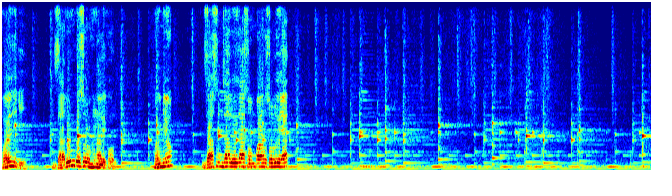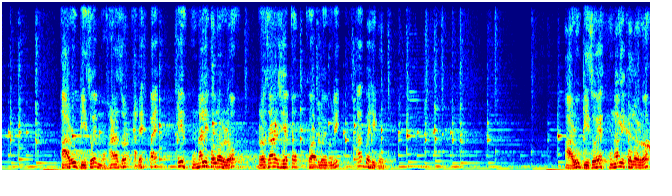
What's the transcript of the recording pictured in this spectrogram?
হয় নেকি? যাদুৰ গছৰ সোণালী ফল। সৈন্য যাচোন যা লৈ যা চম্পাৰ ওচৰলৈ ইয়াক আৰু বিজয় মহাৰাজৰ আদেশ পাই সেই সোণালী ফলৰ ৰস ৰজাৰ জীয়েকক খুৱাবলৈ বুলি আগবাঢ়ি গ'ল। আৰু বিজয়ে সোণালী ফলৰ ৰস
